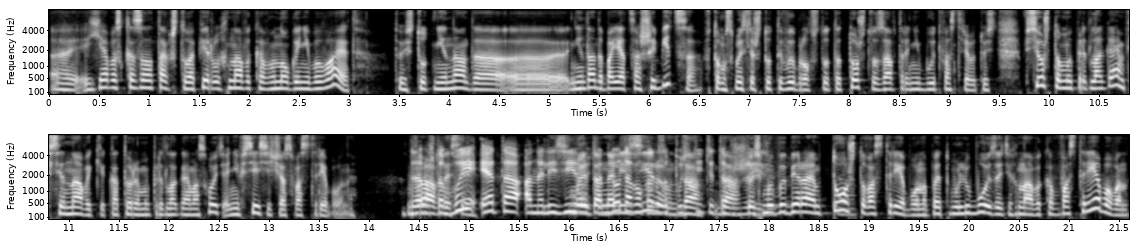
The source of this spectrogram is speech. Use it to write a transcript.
Э, я бы сказала так, что, во-первых, навыков много не бывает. То есть тут не надо, э, не надо бояться ошибиться, в том смысле, что ты выбрал что-то то, что завтра не будет востребовано. То есть все, что мы предлагаем, все навыки, которые мы предлагаем освоить, они все сейчас востребованы. Потому что вы это анализируете мы это анализируем, до того, как запустить да, это да. в жизнь. То есть мы выбираем то, да. что востребовано, поэтому любой из этих навыков востребован.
